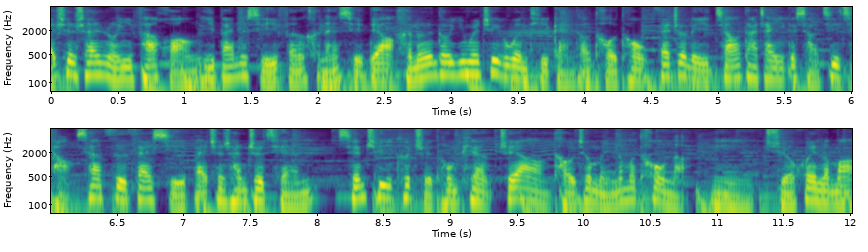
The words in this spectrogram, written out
白衬衫容易发黄，一般的洗衣粉很难洗掉。很多人都因为这个问题感到头痛，在这里教大家一个小技巧。下次在洗白衬衫之前，先吃一颗止痛片，这样头就没那么痛了。你学会了吗？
